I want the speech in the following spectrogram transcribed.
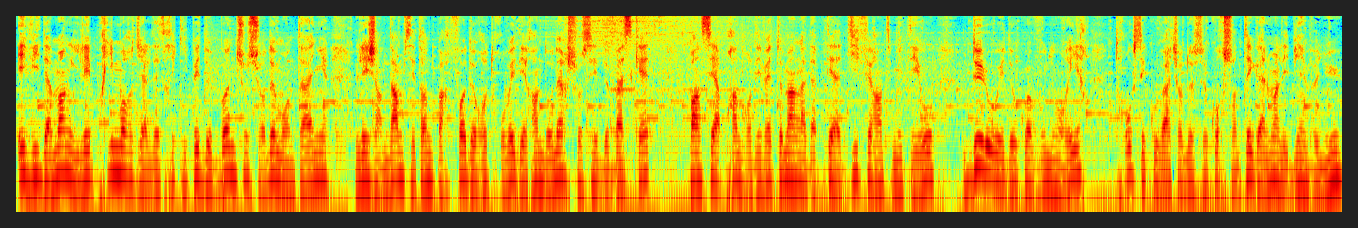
Évidemment, il est primordial d'être équipé de bonnes chaussures de montagne. Les gendarmes s'étonnent parfois de retrouver des randonneurs chaussés de baskets. Pensez à prendre des vêtements adaptés à différentes météos, de l'eau et de quoi vous nourrir. Trousses et couvertures de secours sont également les bienvenus.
